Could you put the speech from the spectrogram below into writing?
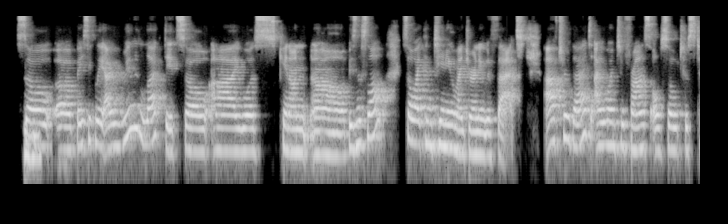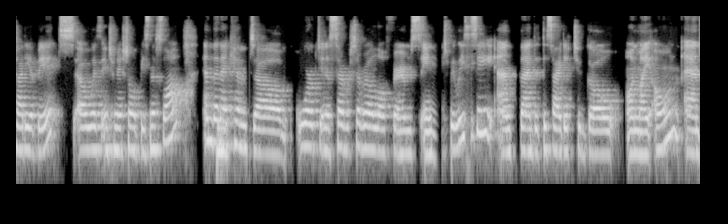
So mm-hmm. uh, basically, I really liked it. So I was keen on uh, business law. So I continue my journey with that. After that, I went to France also to study a bit uh, with international business law, and then mm-hmm. I came uh, worked in a several several law firms in Tbilisi, and then decided to go on my own and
